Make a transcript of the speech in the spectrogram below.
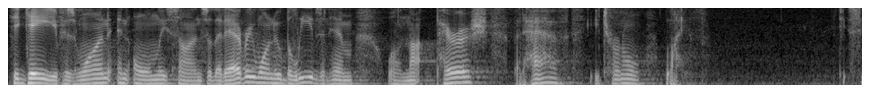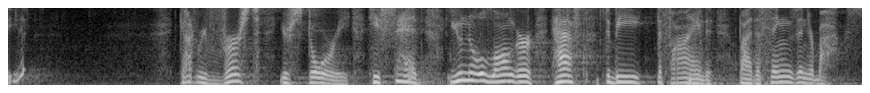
He gave his one and only Son so that everyone who believes in him will not perish but have eternal life. Do you see it? God reversed your story. He said, You no longer have to be defined by the things in your box.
